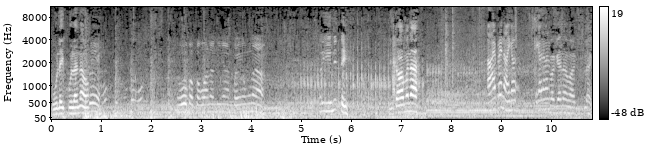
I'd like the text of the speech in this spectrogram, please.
kulay pula na, oh. Pre, oo, papakuha na din yan. Pahinga muna. Mainit eh. Dito ka na. Okay, pre, no? Ikaw, ikaw naman. Mag, ano, mag-vlog.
